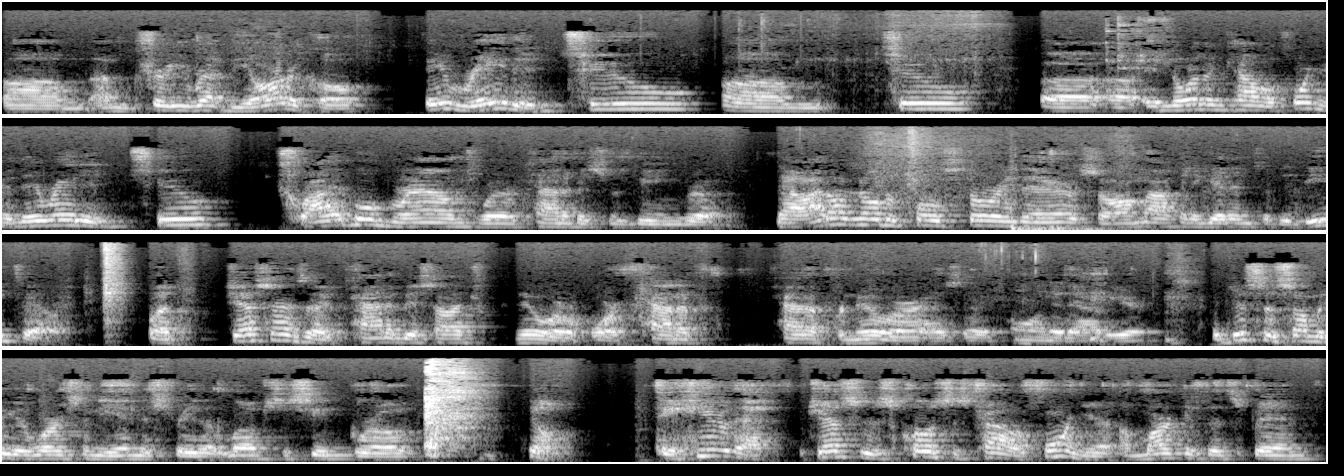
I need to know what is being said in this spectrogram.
um, I'm sure you read the article. They raided two, um, two uh, uh, in Northern California. They raided two tribal grounds where cannabis was being grown. Now, I don't know the full story there, so I'm not going to get into the details. But just as a cannabis entrepreneur or cannabis cannapreneur, as they're calling it out here, but just as somebody who works in the industry that loves to see growth, you know, hear that just as close as California, a market that's been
